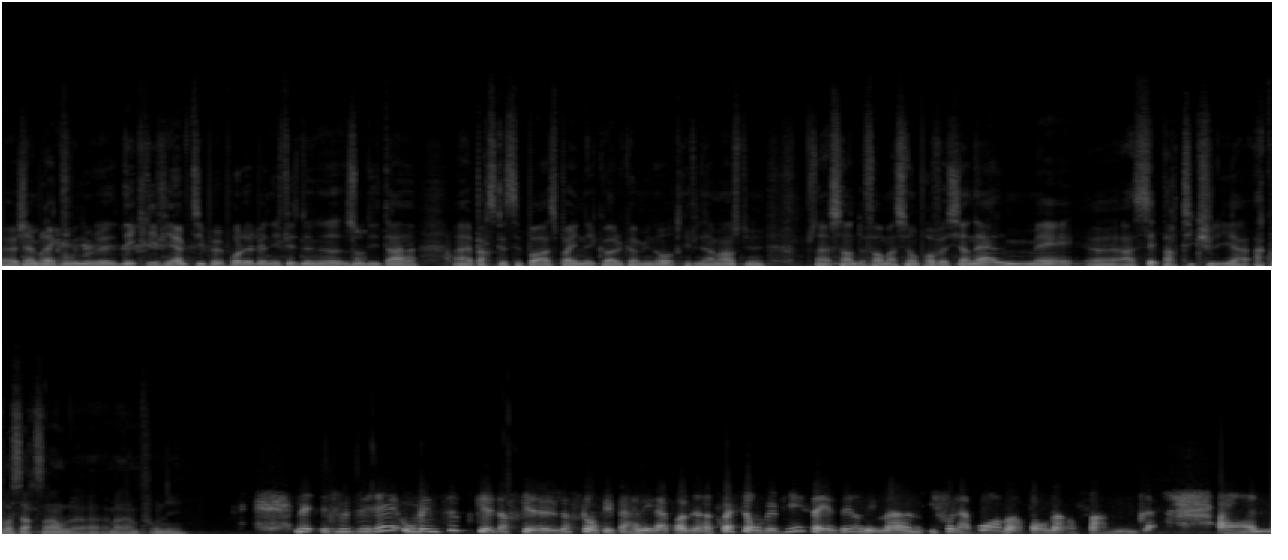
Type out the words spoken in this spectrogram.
Euh, j'aimerais que vous nous le décriviez un petit peu pour le bénéfice de nos auditeurs, hein, parce que ce n'est pas, pas une école comme une autre. Évidemment, c'est un centre de formation professionnelle, mais assez particulier. À, quoi ça ressemble, Madame Fournier? Mais je vous dirais, au même titre que lorsque lorsqu'on s'est parlé la première fois, si on veut bien saisir les mêmes, il faut la voir dans son ensemble. Euh,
